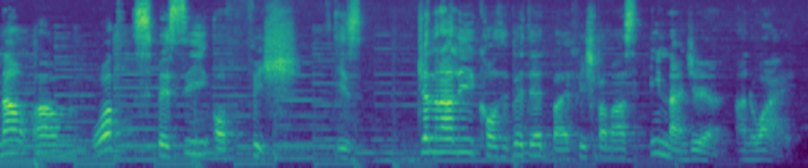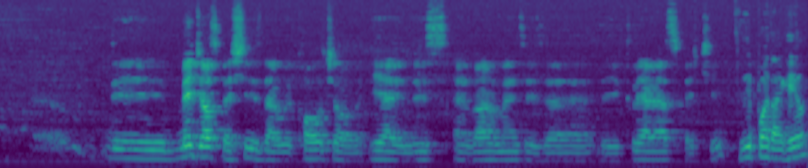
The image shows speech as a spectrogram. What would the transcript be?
Now, um, what species of fish is generally cultivated by fish farmers in Nigeria and why? The major species that we culture here in this environment is uh, the Clarias species. Is it point and kill?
